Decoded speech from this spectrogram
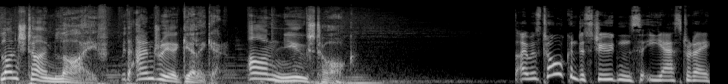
Lunchtime Live with Andrea Gilligan on News Talk. I was talking to students yesterday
